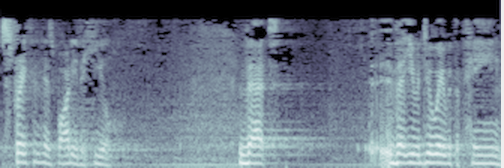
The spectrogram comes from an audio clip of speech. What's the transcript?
strengthen his body to heal. That that you would do away with the pain,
